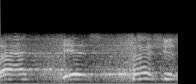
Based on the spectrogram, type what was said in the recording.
That is fascism.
